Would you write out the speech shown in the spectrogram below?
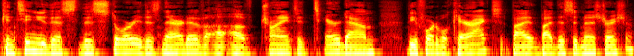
continue this this story, this narrative of, of trying to tear down the Affordable Care Act by by this administration?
